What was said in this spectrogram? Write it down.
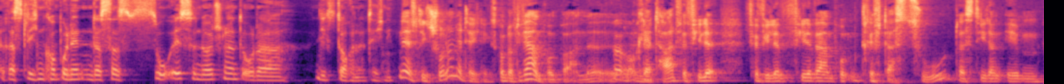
restlichen Komponenten, dass das so ist in Deutschland oder liegt es doch in der Technik? Nee, es liegt schon an der Technik. Es kommt auf die Wärmepumpe an. Ne? Oh, okay. In der Tat, für viele, für viele, viele Wärmepumpen trifft das zu, dass die dann eben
